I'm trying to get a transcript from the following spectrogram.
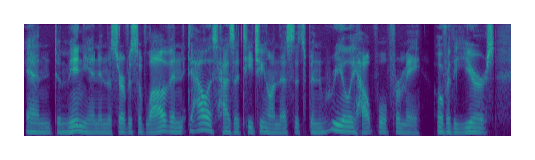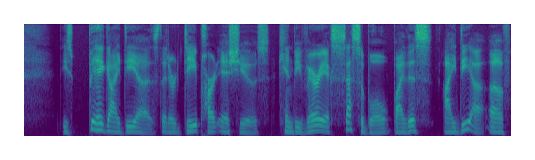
and dominion in the service of love. And Dallas has a teaching on this that's been really helpful for me over the years. These big ideas that are deep heart issues can be very accessible by this idea of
